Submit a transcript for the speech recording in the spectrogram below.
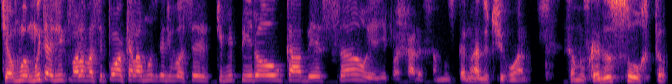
tinha muita gente que falava assim, pô, aquela música de você que me pirou o cabeção. E a gente fala, cara, essa música não é do Tijuana, essa música é do surto,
